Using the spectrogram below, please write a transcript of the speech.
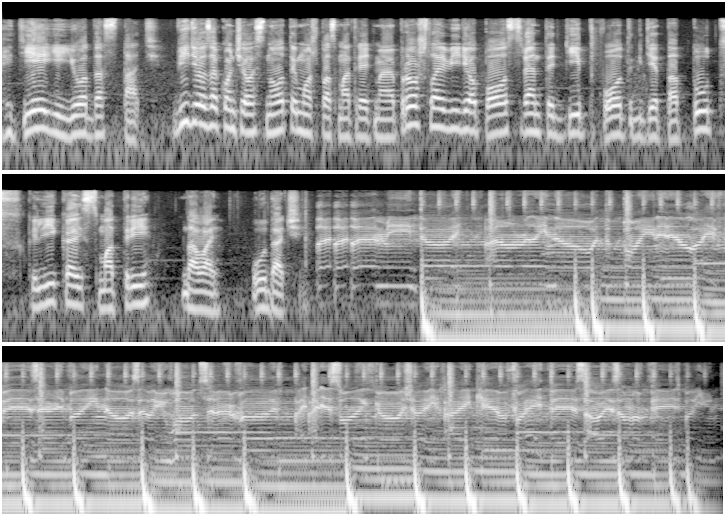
Где ее достать? Видео закончилось, но ты можешь посмотреть мое прошлое видео по Strength Deep. Вот где-то тут. Кликай, смотри. Давай, удачи.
